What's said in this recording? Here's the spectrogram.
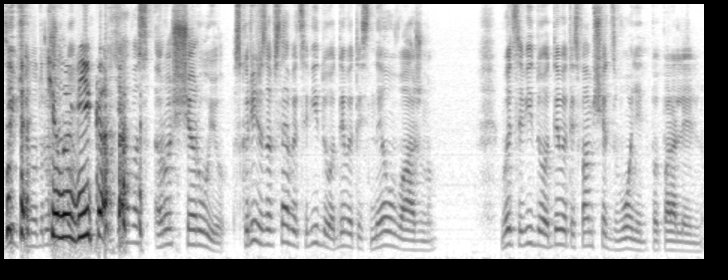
Дівчину, дружину. чоловіка. Я вас розчарую. Скоріше за все, ви це відео дивитесь неуважно. Ви це відео дивитесь, вам ще дзвонять паралельно.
